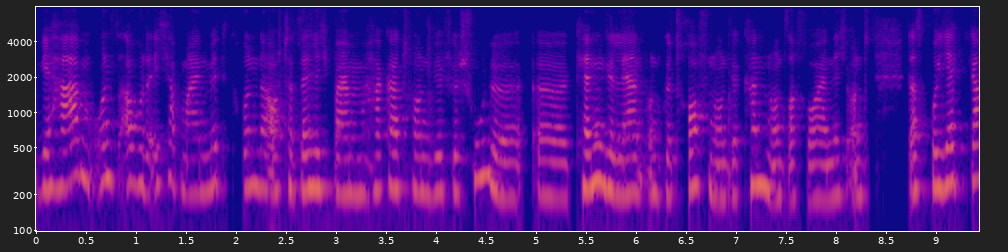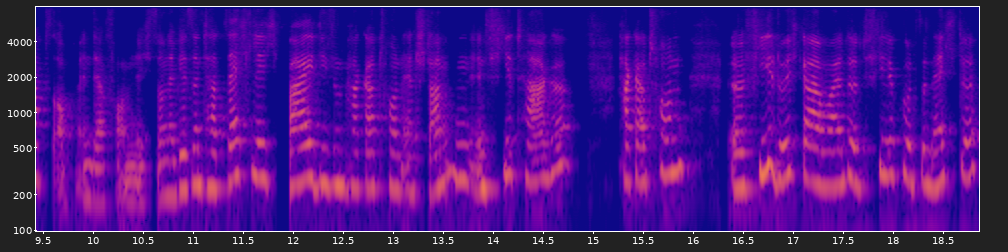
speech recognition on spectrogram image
wir haben uns auch, oder ich habe meinen Mitgründer auch tatsächlich beim Hackathon Wir für Schule äh, kennengelernt und getroffen und wir kannten uns auch vorher nicht. Und das Projekt gab es auch in der Form nicht, sondern wir sind tatsächlich bei diesem Hackathon entstanden in vier Tage Hackathon, äh, viel durchgearbeitet, viele kurze Nächte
